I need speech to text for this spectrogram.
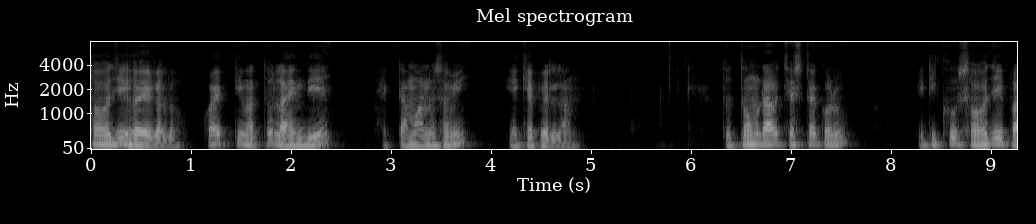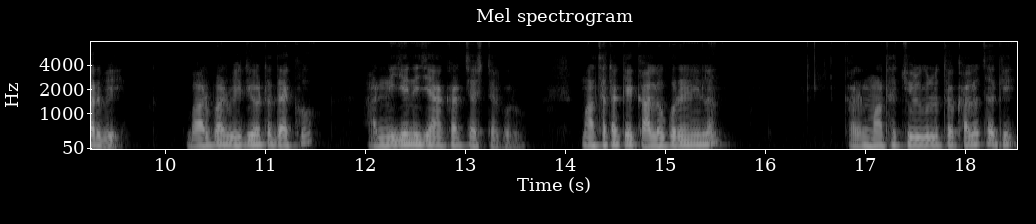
সহজেই হয়ে গেল। কয়েকটি মাত্র লাইন দিয়ে একটা মানুষ আমি এঁকে ফেললাম। তো তোমরাও চেষ্টা করো, এটি খুব সহজেই পারবে। বারবার ভিডিওটা দেখো আর নিজে নিজে আঁকার চেষ্টা করো। মাথাটাকে কালো করে নিলাম। কারণ মাথার চুলগুলো তো কালো থাকে।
